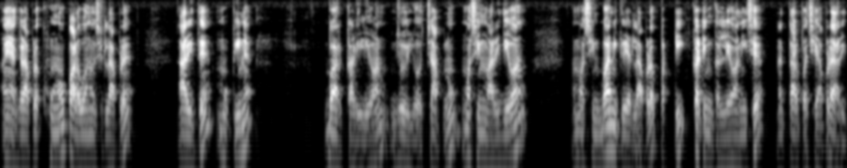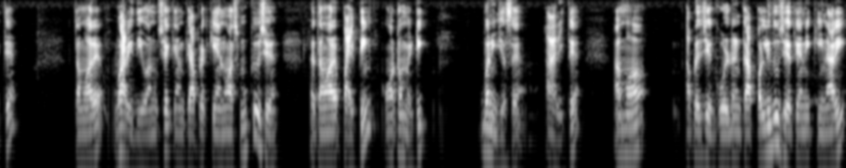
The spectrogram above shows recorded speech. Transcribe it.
અહીં આગળ આપણે ખૂણો પાડવાનો છે એટલે આપણે આ રીતે મૂકીને બહાર કાઢી લેવાનું. જોઈ લો, ચાપનું મશીન મારી દેવાનું. મશીન બહાર નીકળે એટલે આપણે પટ્ટી કટિંગ કરી લેવાની છે અને ત્યાર પછી આપણે આ રીતે તમારે વારી દેવાનું છે. કેમ કે આપણે કેનવાસ મૂક્યું છે એટલે તમારે પાઇપિંગ ઓટોમેટિક બની જશે આ રીતે. આમાં આપણે જે ગોલ્ડન કાપડ લીધું છે તેની કિનારી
